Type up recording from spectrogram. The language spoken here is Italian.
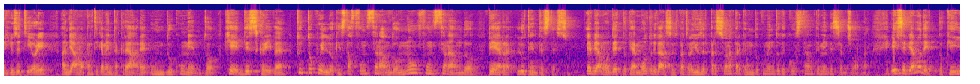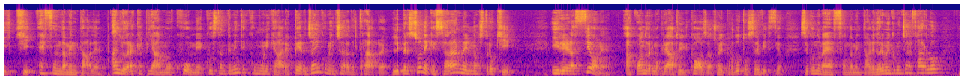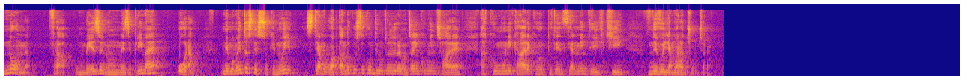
per User Theory andiamo praticamente a creare un documento che descrive tutto quello che sta funzionando o non funzionando per l'utente stesso. E abbiamo detto che è molto diverso rispetto alla user persona perché è un documento che costantemente si aggiorna. E se abbiamo detto che il chi è fondamentale, allora capiamo come costantemente comunicare per già incominciare ad attrarre le persone che saranno il nostro chi in relazione a quando avremo creato il cosa, cioè il prodotto o servizio, secondo me è fondamentale. Dovremmo incominciare a farlo non fra un mese, non un mese prima, è ora nel momento stesso che noi stiamo guardando questo contenuto, noi dovremmo già incominciare a comunicare con potenzialmente il chi noi vogliamo raggiungere.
